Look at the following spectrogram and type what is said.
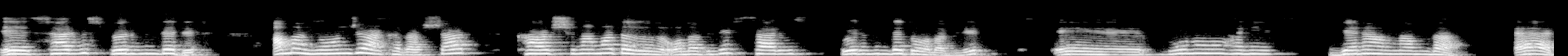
e, servis bölümündedir. Ama Yonca arkadaşlar karşılama da olabilir, servis bölümünde de olabilir. E, bunu hani genel anlamda eğer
